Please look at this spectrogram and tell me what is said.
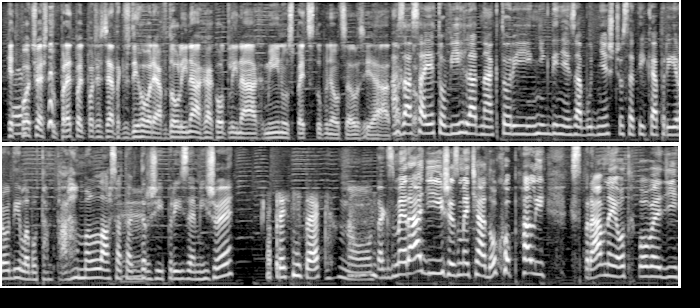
keď počuješ tú predpoveď počasia, tak vždy hovoria v dolinách a kotlinách mínus 5 stupňov Celzia. a takto. zasa je to výhľad, na ktorý nikdy nezabudneš, čo sa týka prírody, lebo tam tá hmla sa tak drží pri zemi, že? A presne tak. No, tak sme radi, že sme ťa dokopali k správnej odpovedi.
